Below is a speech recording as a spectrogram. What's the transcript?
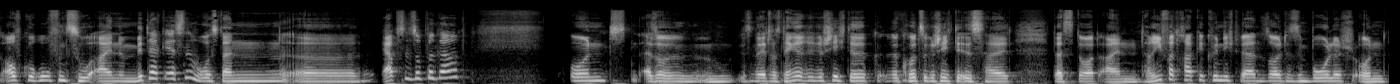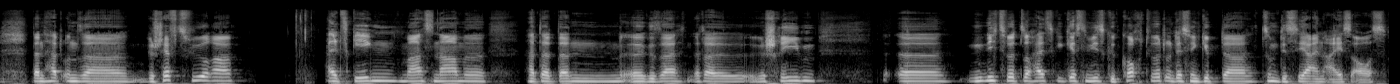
aufgerufen zu einem Mittagessen, wo es dann äh, Erbsensuppe gab. Und also ist eine etwas längere Geschichte. Eine kurze Geschichte ist halt, dass dort ein Tarifvertrag gekündigt werden sollte, symbolisch. Und dann hat unser Geschäftsführer als Gegenmaßnahme hat er dann äh, gesagt, hat er geschrieben, äh, nichts wird so heiß gegessen, wie es gekocht wird, und deswegen gibt er zum Dessert ein Eis aus.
